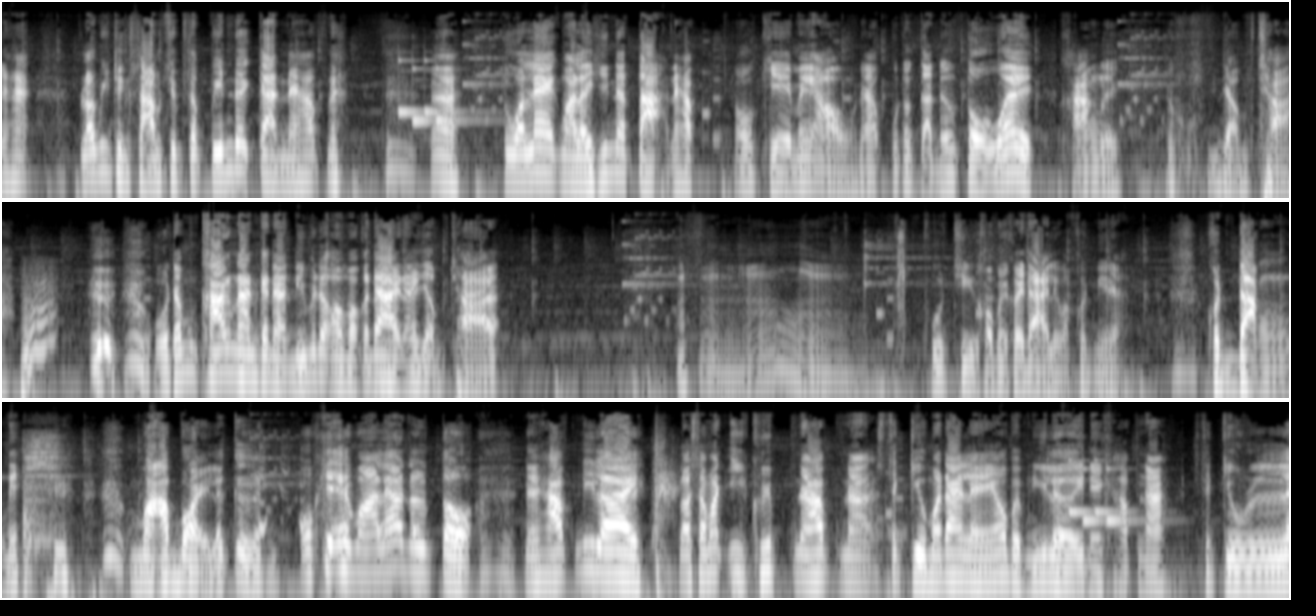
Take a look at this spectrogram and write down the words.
นะฮะ เรามีถึง 30 สปินด้วยกันนะครับนะตัวแรกมาเลยฮินาตะนะครับ โอเคไม่เอานะครับกูต้องการนารูโตเว้ยค้างเลยหยำชาโอ้ถ้ามึงค้างนานขนาดนี้ไม่ต้องเอามาก็ได้นะหย่ำช้าพูดชื่อเขาไม่ค่อยได้เลยว่ะคนนี้เนี่ยคนดังนี่มาบ่อยเหลือเกิน โอเคมาแล้วนารุโตะนะครับ นี่เลยเราสามารถอีควิปนะครับนะสกิลมาได้แล้วแบบนี้เลยนะครับนะ กิลไล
